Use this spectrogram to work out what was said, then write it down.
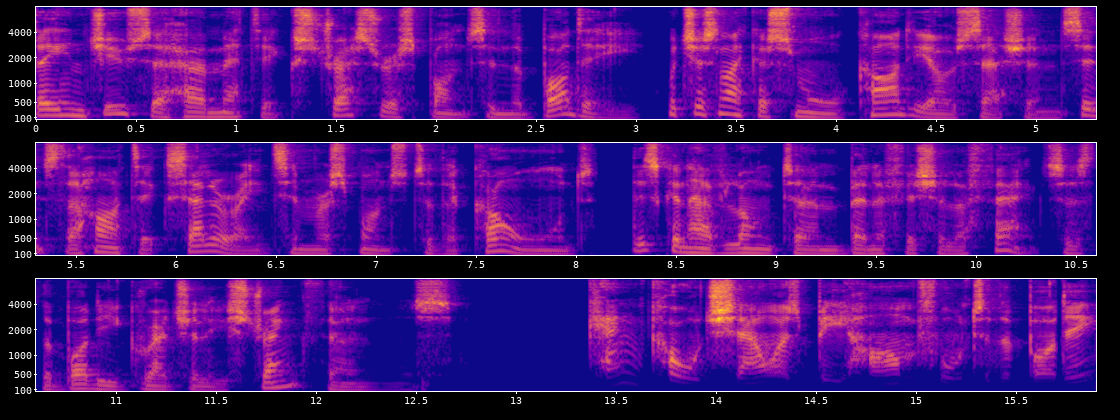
They induce a hormetic stress response in the body, which is like a small cardio session since the heart accelerates in response to the cold. This can have long term beneficial effects as the body gradually strengthens. Can cold showers be harmful to the body?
